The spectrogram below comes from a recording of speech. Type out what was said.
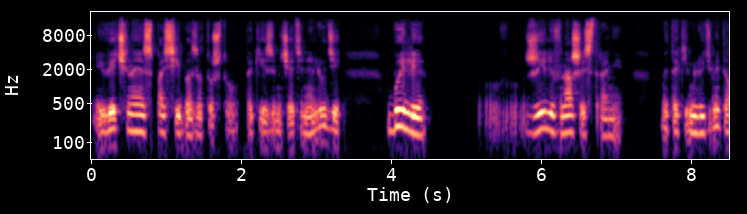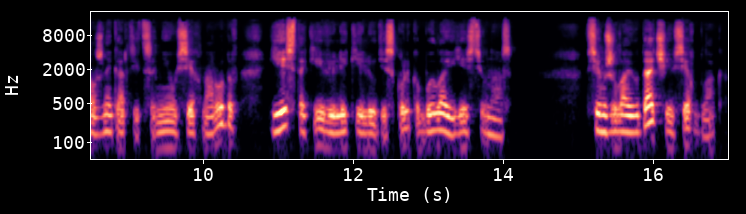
и вечное спасибо за то, что такие замечательные люди были, э, жили в нашей стране. Мы такими людьми должны гордиться. Не у всех народов есть такие великие люди, сколько было и есть у нас. Всем желаю удачи и всех благ.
